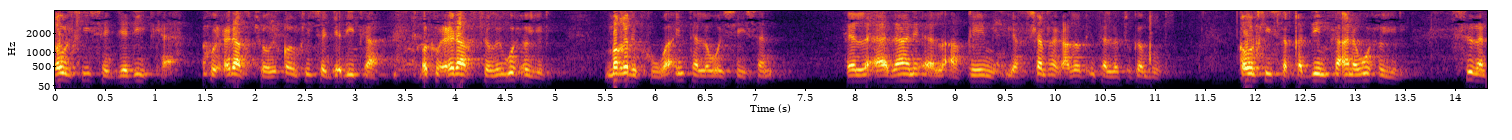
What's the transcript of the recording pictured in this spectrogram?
qowlkiisa jadiidka ah markuu ciraaq joogay qowlkiisa jadiidka ah markuu ciraaq joogay wuxuu yidhi maqribku waa inta la weysaysan ee la aadaani ee la shan ragcadood inta la tukan buuri qowlkiisa qadiimka ana wuxuu yidhi sidan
